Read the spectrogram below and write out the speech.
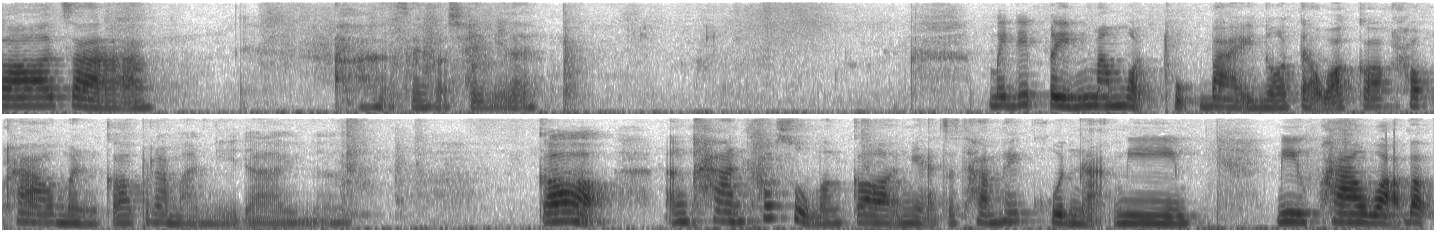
ก็จะเซนขอใช้นี้เลย ไม่ได้ปริ้นมาหมดทุกใบเนอะแต่ว่าก็คร่าวๆ มันก็ประมาณนี้ได้นะก็อังคารเข้าสู่มังกรเนี่ยจะทำให้คุณอะมีมีภาวะแบบ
